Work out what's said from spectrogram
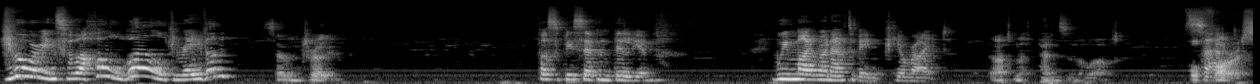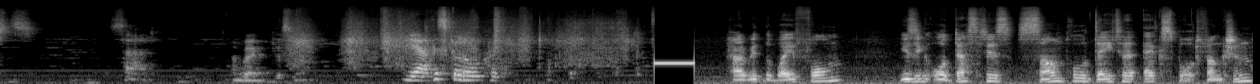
drawings for the whole world, Raven. Seven trillion. Possibly seven billion. We might run out of ink, you're right. There aren't enough pens in the world. Or Sad. forests. Sad. I'm going this way. Yeah, this got awkward. How do we get the waveform? Using Audacity's sample data export function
